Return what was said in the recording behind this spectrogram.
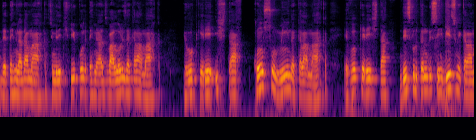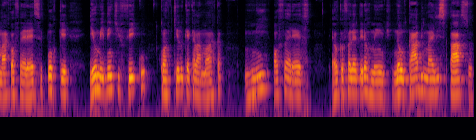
determinada marca, se eu me identifico com determinados valores daquela marca, eu vou querer estar consumindo aquela marca, eu vou querer estar desfrutando do serviço que aquela marca oferece, porque eu me identifico com aquilo que aquela marca me oferece. É o que eu falei anteriormente, não cabe mais espaço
